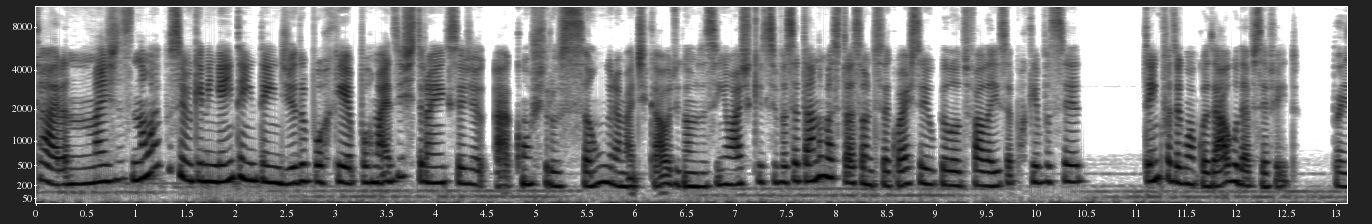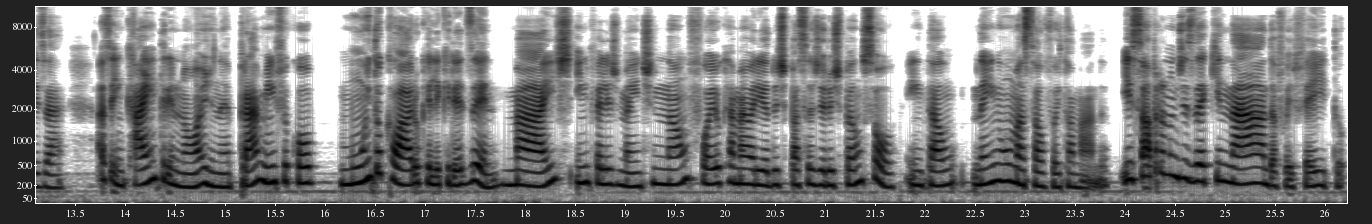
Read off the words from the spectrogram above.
Cara, mas não é possível que ninguém tenha entendido, porque por mais estranha que seja a construção gramatical, digamos assim, eu acho que se você tá numa situação de sequestro e o piloto fala isso, é porque você tem que fazer alguma coisa, algo deve ser feito. Pois é. Assim, cá entre nós, né, pra mim ficou muito claro o que ele queria dizer, mas infelizmente não foi o que a maioria dos passageiros pensou. Então, nenhuma ação foi tomada. E só para não dizer que nada foi feito,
